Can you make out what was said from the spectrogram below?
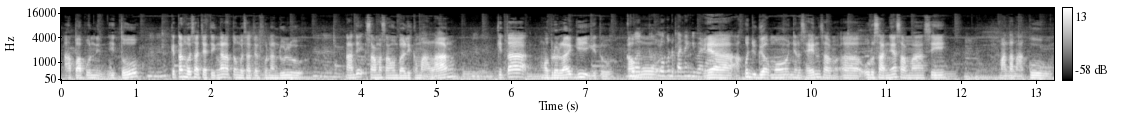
apa pun itu Mm-mm. kita nggak usah chattingan atau nggak usah teleponan dulu Mm-mm. nanti sama-sama balik ke Malang Mm-mm. kita ngobrol lagi gitu Buat kamu lu ke depannya gimana? ya aku juga mau nyelesain sama eh, urusannya sama si mantan aku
